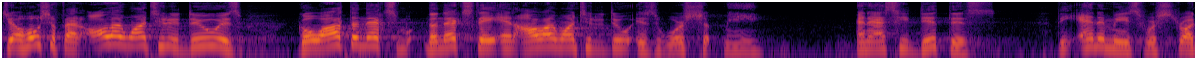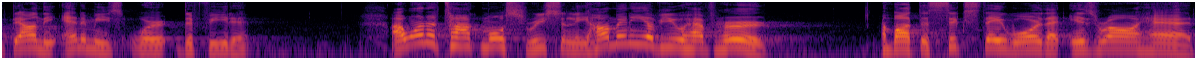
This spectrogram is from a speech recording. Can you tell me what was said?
Jehoshaphat, All I want you to do is go out the next, the next day, and all I want you to do is worship me. And as he did this, the enemies were struck down, the enemies were defeated. I want to talk most recently. How many of you have heard about the six day war that Israel had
